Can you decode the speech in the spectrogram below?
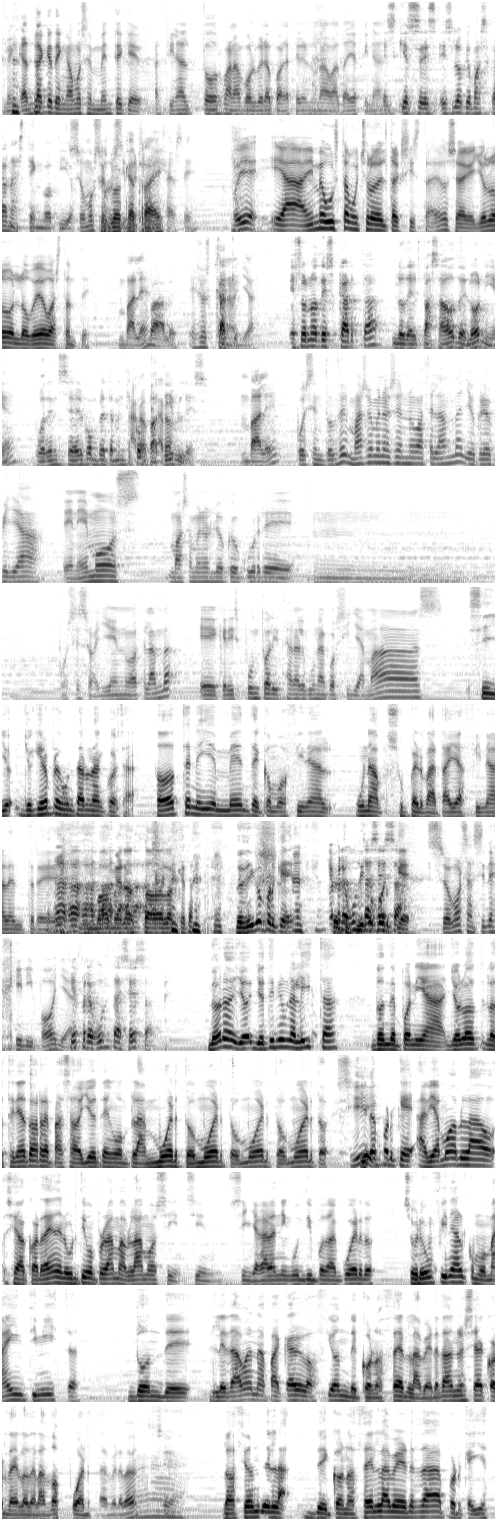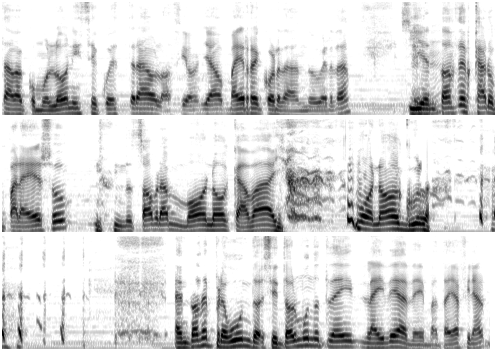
Me encanta que tengamos en mente que al final todos van a volver a aparecer en una batalla final. Es que es, es- es lo que más ganas tengo, tío. somos es lo que atrae. ¿eh? Oye, y a mí me gusta mucho lo del taxista, ¿eh? O sea, que yo lo, lo veo bastante. Vale. Vale. Eso es O sea, canon ya. Eso no descarta lo del pasado de Loni, ¿eh? Pueden ser completamente Claro, claro. compatibles. Vale, pues entonces más o menos en Nueva Zelanda yo creo que ya tenemos más o menos lo que ocurre... mm, pues eso, allí en Nueva Zelanda. Eh, ¿Queréis puntualizar alguna cosilla más? Sí, yo, yo quiero preguntar una cosa. ¿Todos tenéis en mente como final una super batalla final entre más o menos todos los que... Lo digo porque... ¿Qué pregunta es esa? Somos así de gilipollas. ¿Qué pregunta es esa? No, no, yo, yo tenía una lista donde ponía, yo lo- los tenía todos repasados, yo tengo en plan muerto, muerto, muerto, muerto. Sí. Y era porque habíamos hablado, si os acordáis, en el último programa hablamos sin, sin, sin llegar a ningún tipo de acuerdo, sobre un final como más intimista, donde le daban a Pacale la opción de conocer la verdad. No sé si acordáis lo de las dos puertas, ¿verdad? Ah, Sí. La opción de, la, de conocer la verdad, porque allí estaba como Loni secuestrado, la opción, ya os vais recordando, ¿verdad? Sí. Y entonces, claro, para eso nos sobran monos, caballos, monóculos. entonces pregunto, si todo el mundo tenéis la idea de batalla final,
